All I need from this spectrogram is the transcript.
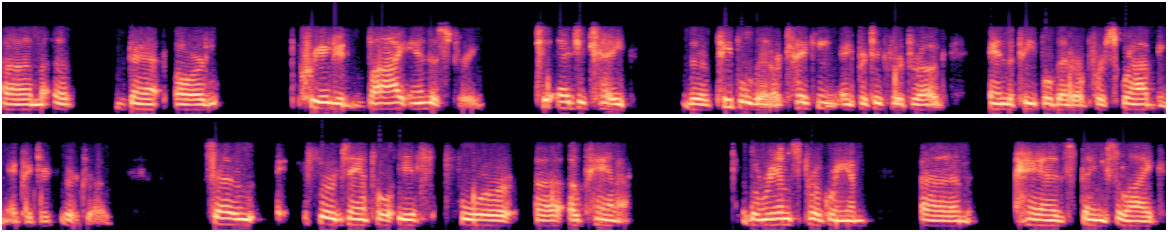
um, uh, that are created by industry to educate the people that are taking a particular drug and the people that are prescribing a particular drug. So, for example, if for uh, Opana, the REMS program um, has things like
